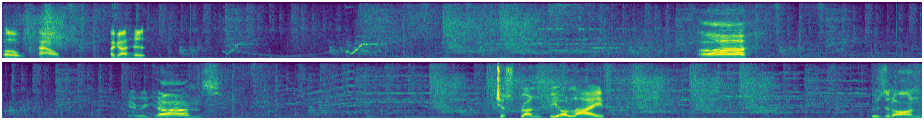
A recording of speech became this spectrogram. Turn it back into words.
Oh, ow. I got hit. Ah. Here he comes. Just run for your life. Who's it on?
